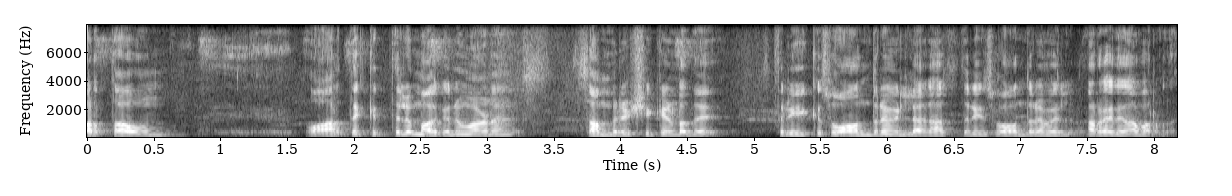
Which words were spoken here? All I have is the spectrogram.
ഭർത്താവും വാർദ്ധക്യത്തിൽ മകനുമാണ് സംരക്ഷിക്കേണ്ടത് സ്ത്രീക്ക് സ്വാതന്ത്ര്യമില്ല ആ സ്ത്രീ സ്വാതന്ത്ര്യം അറിയില്ലെന്നാണ് പറഞ്ഞത്.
